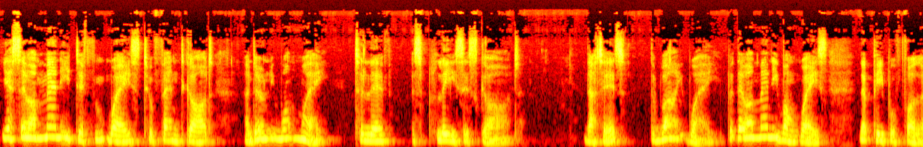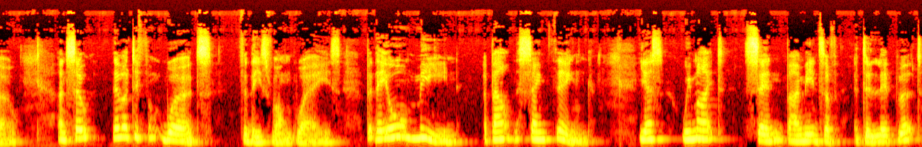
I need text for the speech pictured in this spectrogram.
Yes, there are many different ways to offend God, and only one way to live as pleases God. That is the right way. But there are many wrong ways that people follow. And so there are different words for these wrong ways, but they all mean about the same thing. Yes, we might sin by means of a deliberate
